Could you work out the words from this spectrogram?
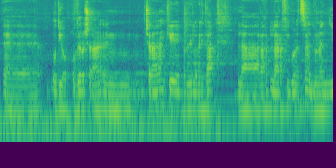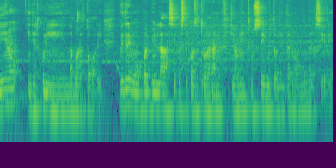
Eh, oddio, ovvero c'era, ehm, c'era anche, per dire la verità, la, la, raffigurazione di un alieno e di alcuni laboratori. Vedremo poi più in là se queste cose troveranno effettivamente un seguito all'interno della serie.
